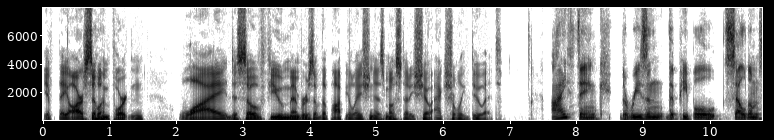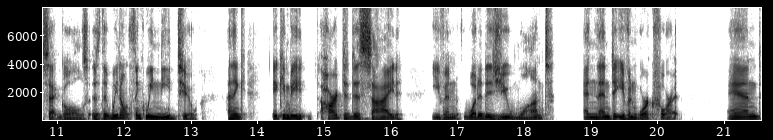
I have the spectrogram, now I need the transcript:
if they are so important, why do so few members of the population, as most studies show, actually do it? I think the reason that people seldom set goals is that we don't think we need to. I think it can be hard to decide even what it is you want and then to even work for it. And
